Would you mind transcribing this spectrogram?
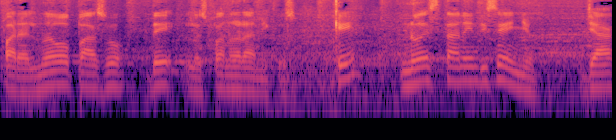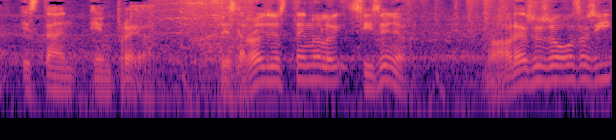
para el nuevo paso de los panorámicos, que no están en diseño, ya están en prueba. Desarrollos tecnológicos, sí señor. No abra sus ojos así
